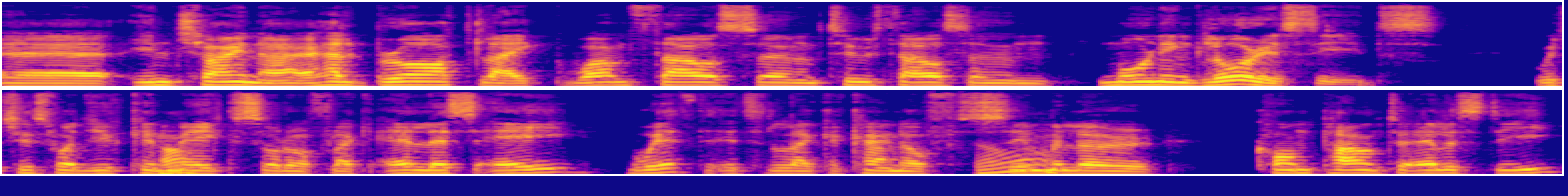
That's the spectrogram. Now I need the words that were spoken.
uh, in China. I had brought like 1,000, 2,000 morning glory seeds, which is what you can Oh. make sort of like LSA with. It's like a kind of Oh. similar compound to LSD.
